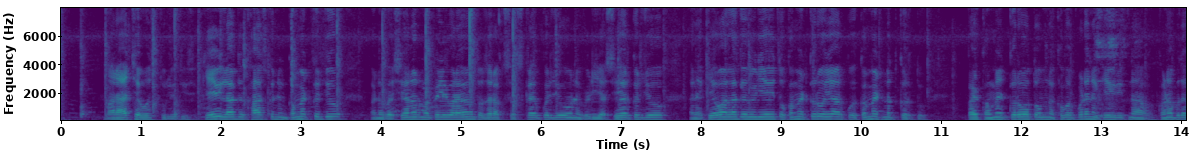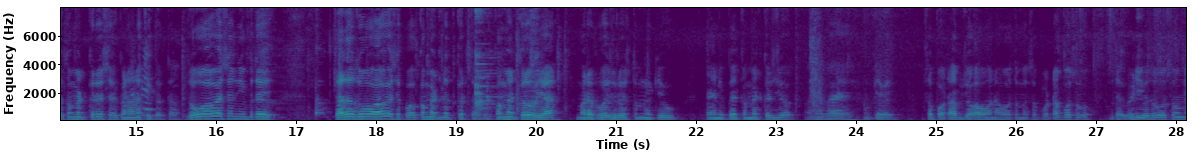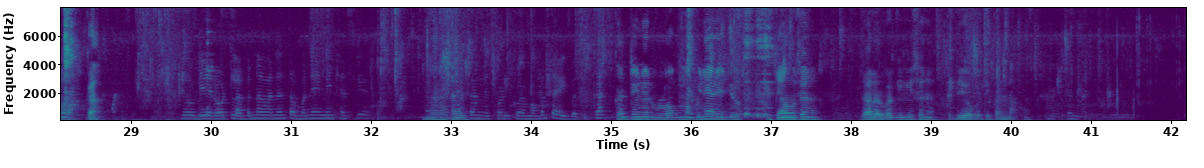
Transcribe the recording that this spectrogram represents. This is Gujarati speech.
મારા હાથે વસ્તુ લીધી છે. કેવી લાગે ખાસ કરીને કમેન્ટ કરજો. અને ભાઈ ચેનલમાં પહેલી વાર આવ્યો ને તો જરાક સબસ્ક્રાઈબ કરજો અને વીડિયો શેર કરજો. અને કેવા લાગે વીડિયો એ તો કમેન્ટ કરો યાર કોઈ કમેન્ટ નથી કરતું. ભાઈ કમેન્ટ કરો તો અમને ખબર પડે ને કેવી રીતના ઘણા બધા કમેન્ટ કરે છે ઘણા નથી કરતા. જોવા આવે છે ને એ બધા દાદા જોવા આવે છે પણ કમેન્ટ નથી કરતા. કમેન્ટ કરો યાર મારે રોજ રોજ તમને કેવું. કાંઈ નહીં ભાઈ કમેન્ટ કરજો. અને ભાઈ શું કહેવાય? સપોર્ટ આપજો આવો ને આવો તમે સપોર્ટ આપો છો. બધા વીડિયો જોવો છો અમારા. કા? જો બે રોટલા બનાવવાના તો બનાવી નાખ્યા છે. કન્ટિન્યુ બ્લોગમાં બન્યા રહેજો. ત્યાં હું છે ને ઝાલર વાગી ગઈ છે ને તો દીવો બધી કરી નાખું.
